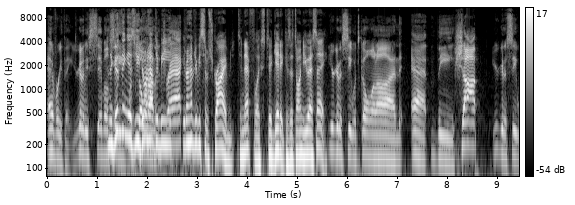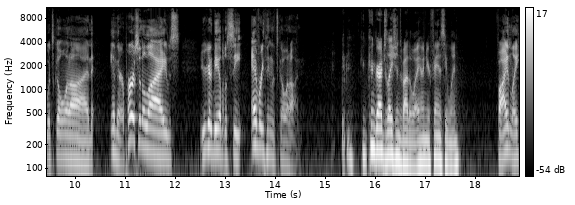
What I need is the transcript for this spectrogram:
everything. You're going to be able and the good thing is you don't have to be track. you don't have to be subscribed to Netflix to get it because it's on USA. You're going to see what's going on at the shop. You're going to see what's going on in their personal lives. You're going to be able to see everything that's going on. Congratulations, by the way, on your fantasy win Finally,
